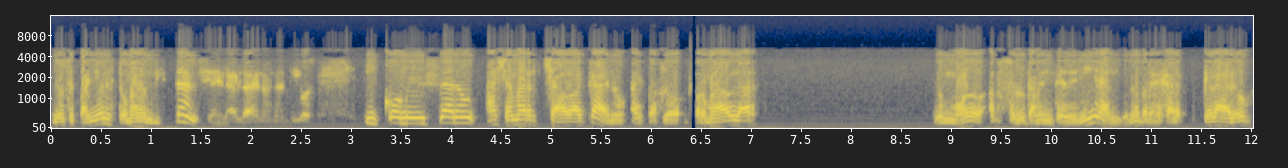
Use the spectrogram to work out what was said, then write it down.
los españoles tomaron distancia del habla de los nativos y comenzaron a llamar chabacano a esta forma de hablar de un modo absolutamente denigrante, ¿no? Para dejar claro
